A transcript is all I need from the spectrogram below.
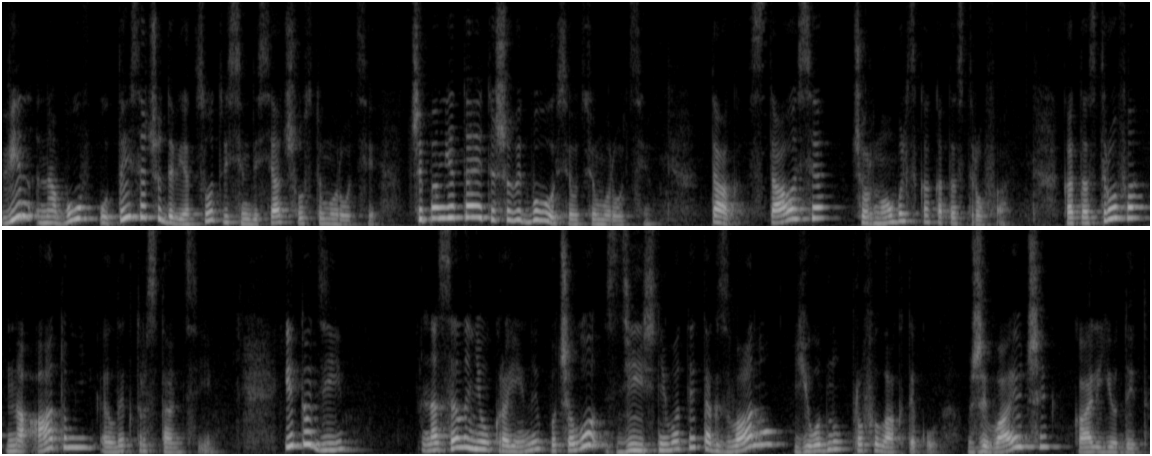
він набув у 1986 році. Чи пам'ятаєте, що відбулося у цьому році? Так, сталася Чорнобильська катастрофа. Катастрофа на атомній електростанції. І тоді населення України почало здійснювати так звану йодну профілактику, вживаючи калій-йодид.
